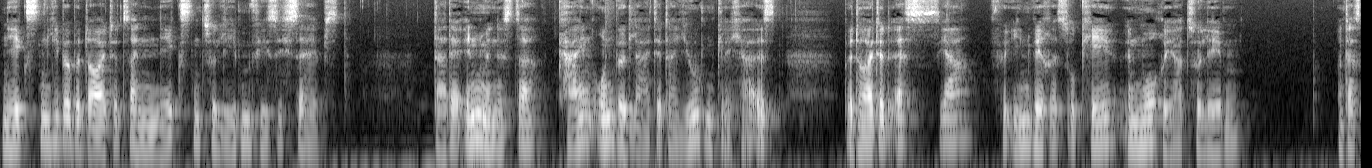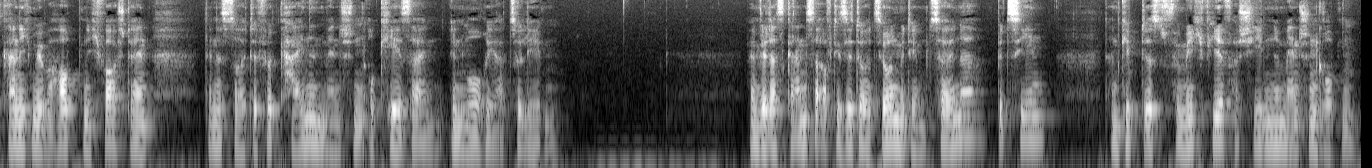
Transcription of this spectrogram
Nächstenliebe bedeutet, seinen Nächsten zu lieben wie sich selbst. Da der Innenminister kein unbegleiteter Jugendlicher ist, bedeutet es ja, für ihn wäre es okay, in Moria zu leben. Und das kann ich mir überhaupt nicht vorstellen, denn es sollte für keinen Menschen okay sein, in Moria zu leben. Wenn wir das Ganze auf die Situation mit dem Zöllner beziehen, dann gibt es für mich vier verschiedene Menschengruppen.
